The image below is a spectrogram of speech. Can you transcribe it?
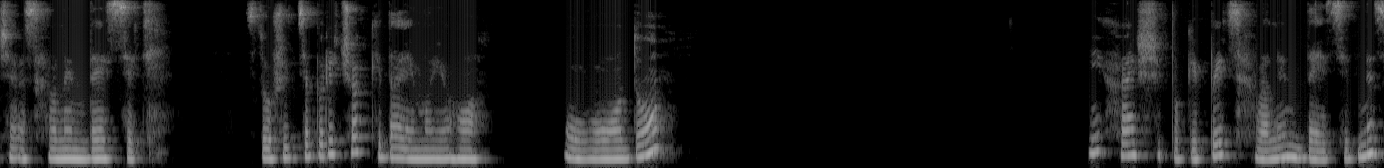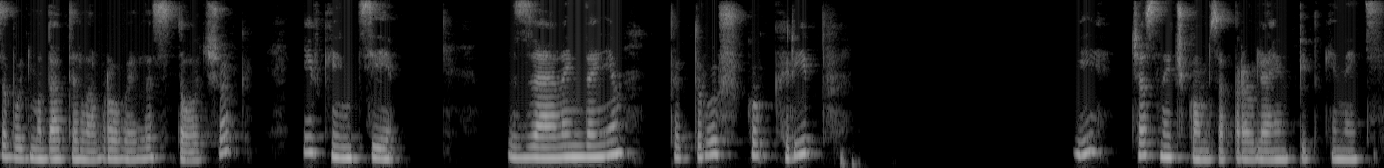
через хвилин 10 стушиться бурячок, кидаємо його у воду. І хай ще покипить з хвилин 10. Не забудьмо дати лавровий листочок. І в кінці зелень даємо, петрушку, кріп і часничком заправляємо під кінець.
